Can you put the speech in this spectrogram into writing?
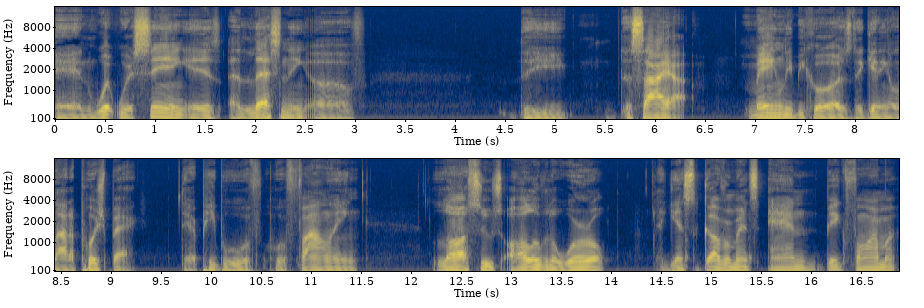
And what we're seeing is a lessening of the the psyop, mainly because they're getting a lot of pushback. There are people who are, who are filing lawsuits all over the world against governments and big pharma.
